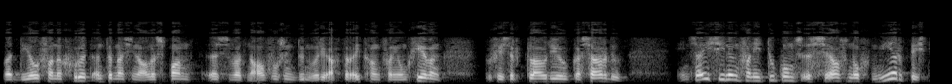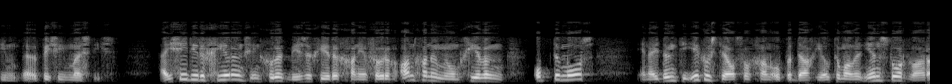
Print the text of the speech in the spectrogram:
wat deel van 'n groot internasionale span is wat navorsing doen oor die agteruitgang van die omgewing, professor Claudio Casardo. En sy siening van die toekoms is selfs nog meer eh, pessimisties. Hy sê die regerings en groot besighede gaan eenvoudig aangaan om die omgewing op te mors en hy dink die ekostelsel gaan op 'n dag heeltemal ineenstort waar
